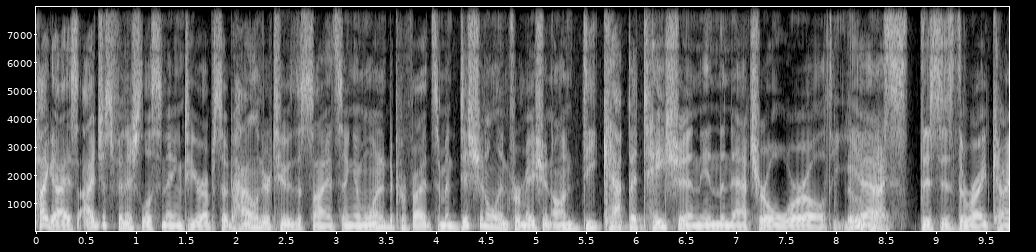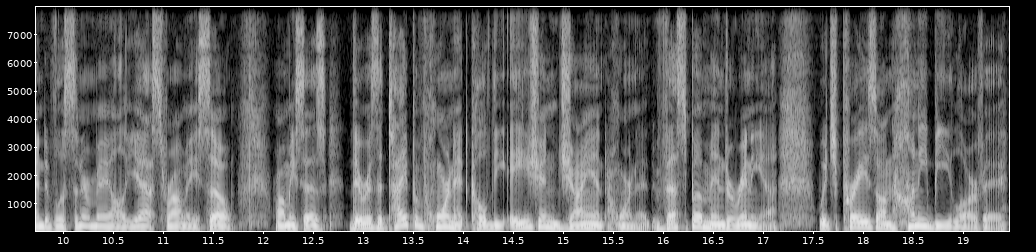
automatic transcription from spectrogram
Hi guys, I just finished listening to your episode Highlander 2 The Sciencing and wanted to provide some additional information on decapitation in the natural world. yes, nice. this is the right kind of listener mail. Yes, Rami. So, Rami says there is a type of hornet called the Asian giant hornet, Vespa mandarinia, which preys on honeybee larvae.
